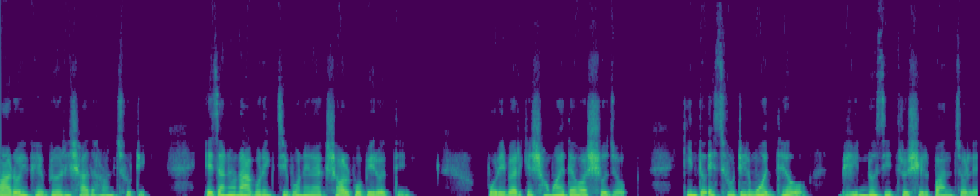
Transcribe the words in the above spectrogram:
বারোই ফেব্রুয়ারি সাধারণ ছুটি, এ যেন নাগরিক জীবনের এক স্বল্প বিরতি। পরিবারকে সময় দেওয়ার সুযোগ, কিন্তু এই ছুটির মধ্যেও ভিন্ন চিত্র শিল্পাঞ্চলে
